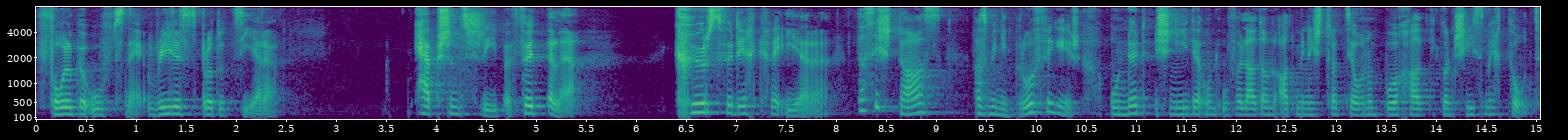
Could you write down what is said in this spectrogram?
Folgen aufzunehmen, Reels zu produzieren, Captions schreiben, Fotos, Kurs für dich kreieren. Das ist das, was meine Berufung ist und nicht schneiden und aufladen und Administration und Buchhaltung und schieß mich tot.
